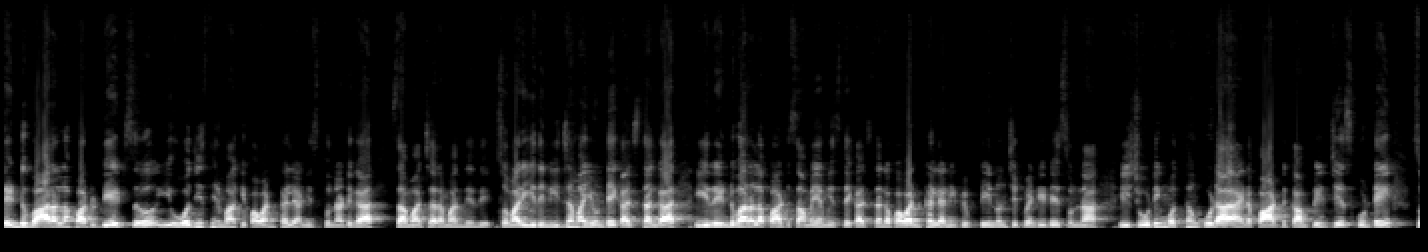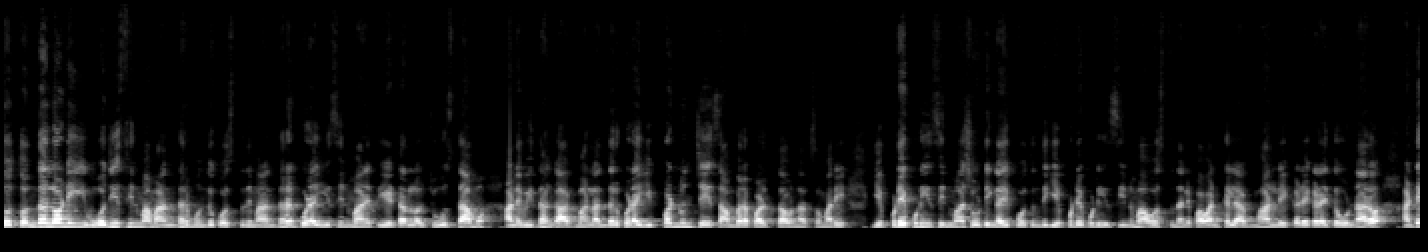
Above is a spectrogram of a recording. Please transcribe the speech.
రెండు వారాల పాటు డేట్స్ ఈ ఓజీ సినిమాకి పవన్ కళ్యాణ్ ఇస్తున్నట్టుగా సమాచారం అందింది. సో మరి ఇది నిజమై ఉంటే ఖచ్చితంగా ఈ రెండు వారాల పాటు సమయం ఇస్తే ఖచ్చితంగా పవన్ కళ్యాణ్ ఈ ఫిఫ్టీన్ నుంచి ట్వంటీ డేస్ ఉన్న ఈ షూటింగ్ మొత్తం కూడా ఆయన పార్ట్ కంప్లీట్ చేసుకుంటే సో తొందరలోనే ఈ ఓజీ సినిమా మనందరి ముందుకు వస్తుంది. మనందరం కూడా ఈ సినిమాని థియేటర్లో చూస్తాము అనే విధంగా అభిమానులందరూ కూడా ఇప్పటి నుంచే సంబరపడుతూ ఉన్నారు. సో మరి ఎప్పుడెప్పుడు ఈ సినిమా షూటింగ్ అయిపోతుంది? ఎప్పుడెప్పుడు ఈ సినిమా వస్తుందని పవన్ కళ్యాణ్ అభిమానులు ఎక్కడెక్కడైతే ఉన్నారో అంటే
